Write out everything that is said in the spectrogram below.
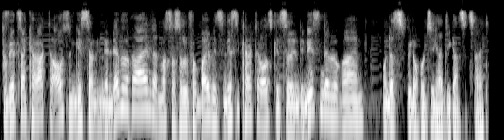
du wählst deinen Charakter aus und gehst dann in den Level rein, dann machst du das Level vorbei, wählst den nächsten Charakter raus, gehst du in den nächsten Level rein und das wiederholt sich halt die ganze Zeit.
